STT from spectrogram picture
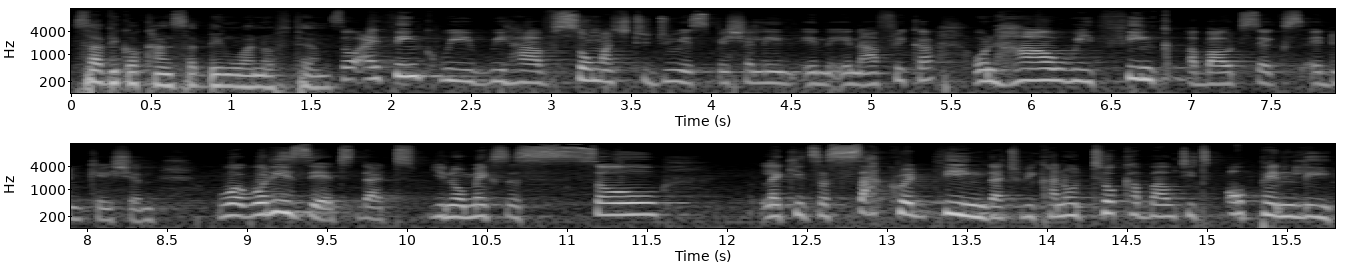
cervical cancer being one of them. So I think we, we have so much to do, especially in, in, in Africa, on how we think about sex education. What, what is it that you know, makes us so like it's a sacred thing that we cannot talk about it openly?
